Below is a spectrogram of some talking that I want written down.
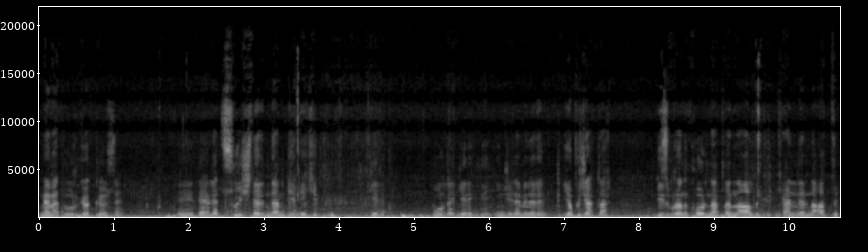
Mehmet Uğur Gökgöz'le. E, devlet su işlerinden bir ekip gelip burada gerekli incelemeleri yapacaklar. Biz buranın koordinatlarını aldık, kendilerine attık.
